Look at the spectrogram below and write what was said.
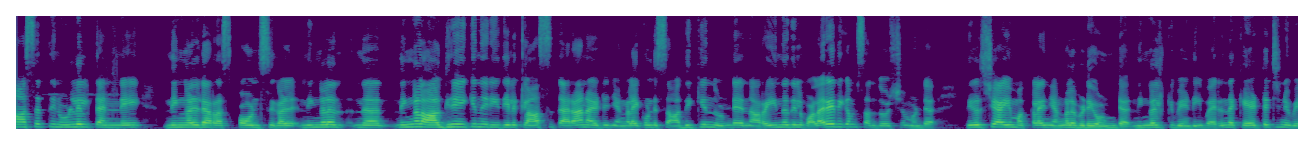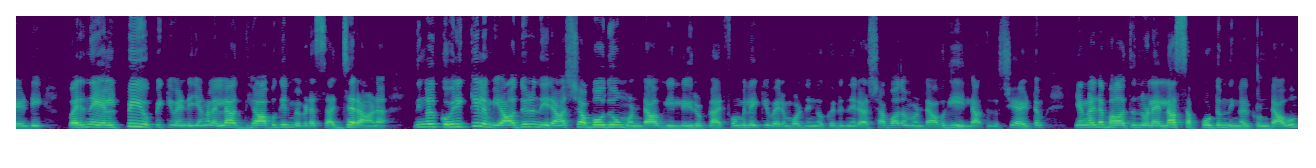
മാസത്തിനുള്ളിൽ തന്നെ നിങ്ങളുടെ റെസ്പോൺസുകൾ നിങ്ങൾ നിങ്ങൾ ആഗ്രഹിക്കുന്ന രീതിയിൽ ക്ലാസ് തരാനായിട്ട് ഞങ്ങളെ കൊണ്ട് സാധിക്കുന്നുണ്ട് എന്ന് അറിയുന്നതിൽ വളരെയധികം സന്തോഷമുണ്ട്. തീർച്ചയായും മക്കളെ ഞങ്ങൾ ഇവിടെ ഉണ്ട്. നിങ്ങൾക്ക് വേണ്ടി വരുന്ന കേട്ടറ്റിന് വേണ്ടി വരുന്ന എൽ പി യു പിക്ക് വേണ്ടി ഞങ്ങൾ എല്ലാ അധ്യാപകരും ഇവിടെ സജ്ജരാണ്. നിങ്ങൾക്ക് ഒരിക്കലും യാതൊരു നിരാശാബോധവും ഉണ്ടാവുകയില്ല. ഈ ഒരു പ്ലാറ്റ്ഫോമിലേക്ക് വരുമ്പോൾ നിങ്ങൾക്കൊരു നിരാശാബോധം ഉണ്ടാവുകയില്ല. തീർച്ചയായിട്ടും ഞങ്ങളുടെ ഭാഗത്തു നിന്നുള്ള എല്ലാ സപ്പോർട്ടും നിങ്ങൾക്കുണ്ടാവും.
